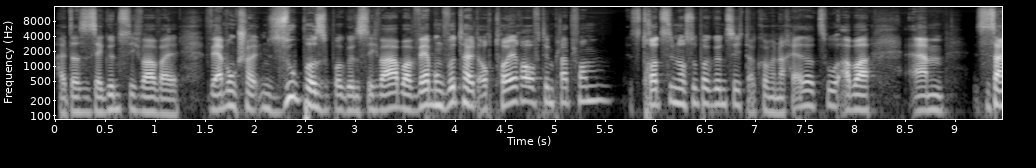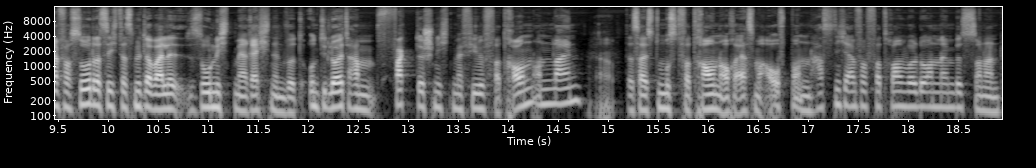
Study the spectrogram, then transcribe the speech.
halt, dass es sehr günstig war, weil Werbung schalten super, super günstig war. Aber Werbung wird halt auch teurer auf den Plattformen. Ist trotzdem noch super günstig, da kommen wir nachher dazu. Aber ähm, es ist einfach so, dass sich das mittlerweile so nicht mehr rechnen wird. Und die Leute haben faktisch nicht mehr viel Vertrauen online. Ja. Das heißt, du musst Vertrauen auch erstmal aufbauen und hast nicht einfach Vertrauen, weil du online bist, sondern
